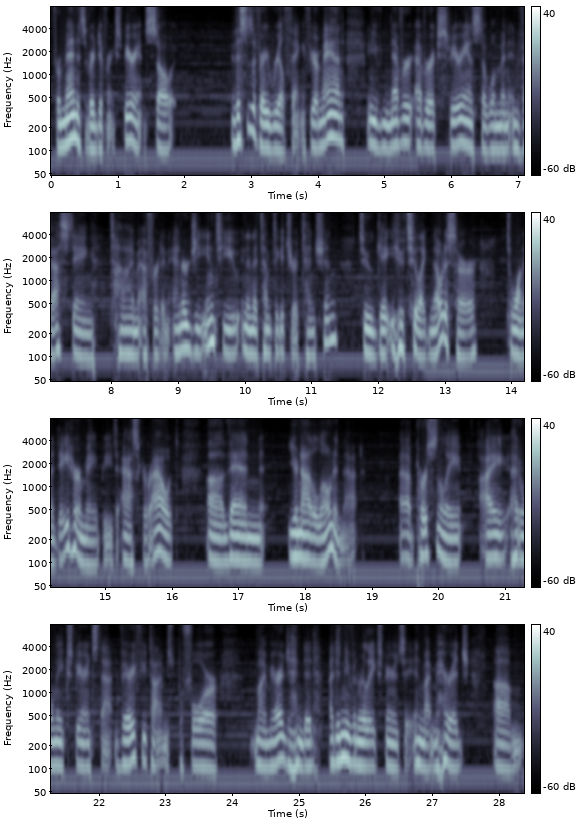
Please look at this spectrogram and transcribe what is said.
for men, it's a very different experience. So, this is a very real thing. If you're a man and you've never ever experienced a woman investing time, effort, and energy into you in an attempt to get your attention, to get you to like notice her, to want to date her, maybe to ask her out, uh, then you're not alone in that. Uh, personally, I had only experienced that very few times before my marriage ended. I didn't even really experience it in my marriage. Um,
